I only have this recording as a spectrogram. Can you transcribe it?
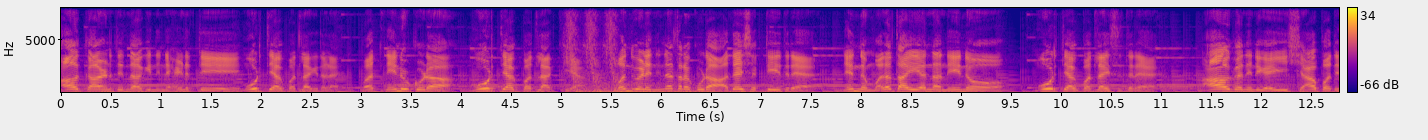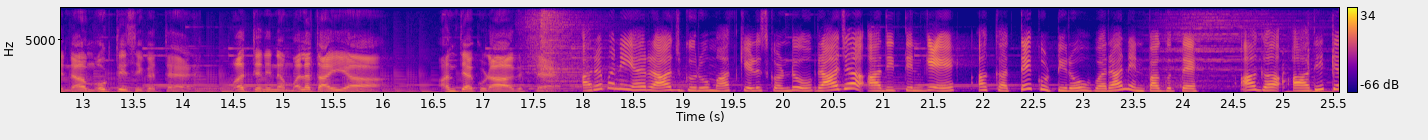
ಆ ಕಾರಣದಿಂದಾಗಿ ನಿನ್ನ ಹೆಂಡತಿ ಮೂರ್ತಿಯಾಗಿ ಬದಲಾಗಿದ್ದಾಳೆ. ಮತ್ ನೀನು ಕೂಡ ಮೂರ್ತಿಯಾಗಿ ಬದಲಾಗ್ತೀಯ. ಒಂದ್ ವೇಳೆ ನಿನ್ನ ಹತ್ರ ಕೂಡ ಅದೇ ಶಕ್ತಿ ಇದ್ರೆ ನಿನ್ನ ಮಲತಾಯಿಯನ್ನ ನೀನು ಮೂರ್ತಿಯಾಗಿ ಬದಲಾಯಿಸಿದ್ರೆ ಆಗ ನಿನಗೆ ಈ ಶಾಪದಿಂದ ಮುಕ್ತಿ ಸಿಗುತ್ತೆ. ಮತ್ತೆ ನಿನ್ನ ಮಲತಾಯಿಯ ಅಂತ್ಯ ಕೂಡ ಆಗುತ್ತೆ. ಅರಮನೆಯ ರಾಜ್ಗುರು ಮಾತ್ ಕೇಳಿಸ್ಕೊಂಡು ರಾಜ ಆದಿತ್ಯನ್ಗೆ ಆ ಕತ್ತೆ ಕೊಟ್ಟಿರೋ ವರ ನೆನ್ಪಾಗುತ್ತೆ. ಆಗ ಆದಿತ್ಯ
